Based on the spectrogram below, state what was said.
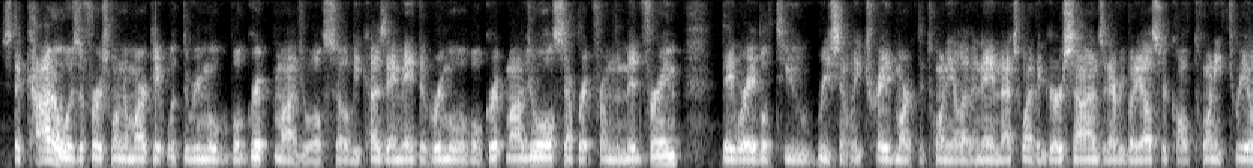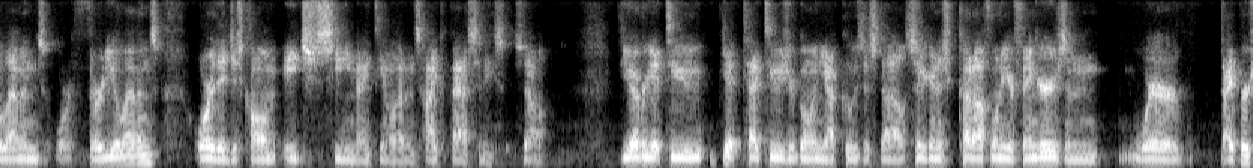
Staccato was the first one to market with the removable grip module. So because they made the removable grip module separate from the mid frame, they were able to recently trademark the 2011 name. That's why the Girsans and everybody else are called 2311s or 3011s or they just call them HC 1911s, high capacities. So if you ever get to get tattoos, you're going Yakuza style. So you're going to cut off one of your fingers and wear diapers.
